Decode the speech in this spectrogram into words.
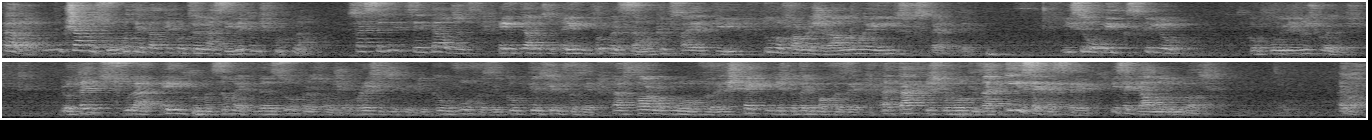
Agora, o que já passou, o que aconteceu na Síria, temos por que não? Isso vai saber, isso é intelligence. A, intelligence, a informação, aquilo que se vai adquirir, de uma forma geral, não é isso que se perde tempo. Isso é o mito que se criou. Confundir as duas coisas. Eu tenho que segurar a informação é das operações, Operation Security, que eu vou fazer, que eu tenciono fazer, a forma como eu vou fazer, as técnicas que eu tenho para fazer, as táticas que eu vou utilizar. Isso é que é segredo. Isso é que é a alma do negócio. Agora,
